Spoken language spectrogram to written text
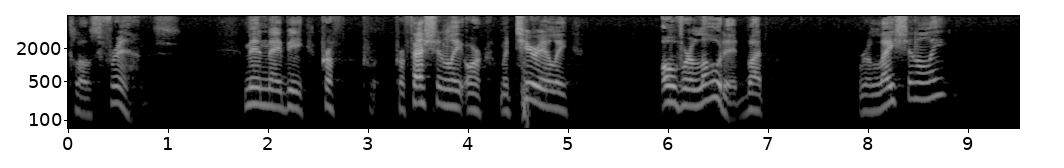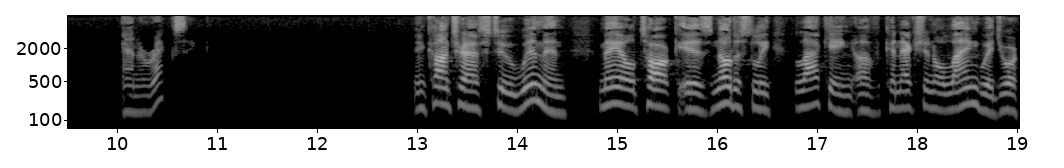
close friends. Men may be prof- professionally or materially overloaded, but relationally anorexic. In contrast to women, male talk is noticeably lacking of connectional language or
